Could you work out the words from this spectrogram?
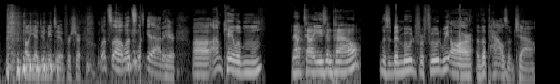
oh yeah, dude, me too, for sure. Let's uh, let's let's get out of here. Uh, I'm Caleb. Now, Taliesin Pal. This has been Mood for Food. We are the pals of Chow.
